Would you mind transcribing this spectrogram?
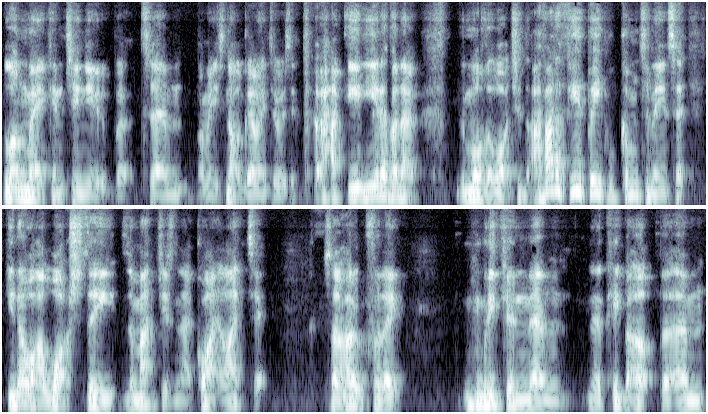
long may it continue. But um, I mean, it's not going to, is it? You, you, never know. The more that watch it, I've had a few people come to me and said, "You know what? I watched the the matches and I quite liked it." So hopefully, we can um, keep it up. But um,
